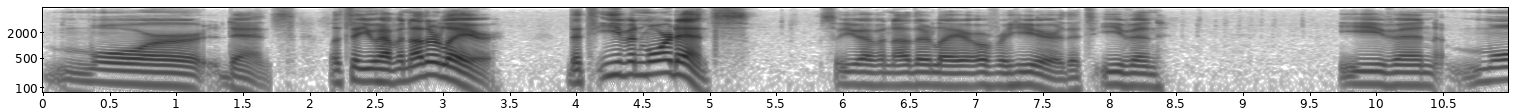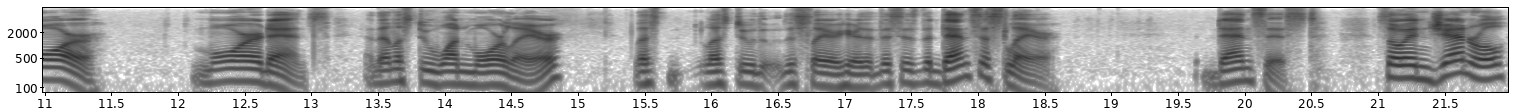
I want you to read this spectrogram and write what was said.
More dense. Let's say you have another layer that's even more dense. So you have another layer over here that's even even more more dense. And then let's do one more layer. Let's let's do this layer here that this is the densest layer. Densest. So in general,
